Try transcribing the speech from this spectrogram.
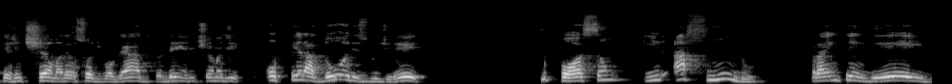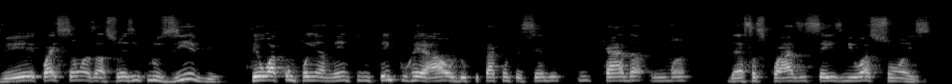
que a gente chama, né, eu sou advogado também, a gente chama de operadores do direito, que possam ir a fundo para entender e ver quais são as ações, inclusive ter o acompanhamento em tempo real do que está acontecendo em cada uma dessas quase 6 mil ações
